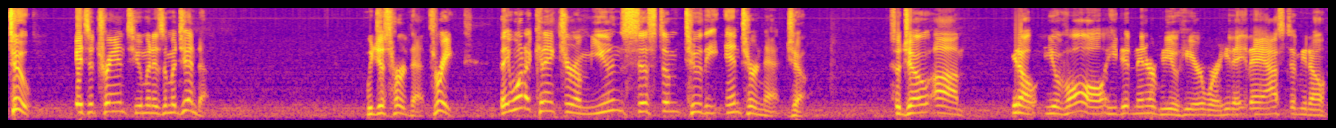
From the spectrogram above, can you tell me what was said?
Two, it's a transhumanism agenda. We just heard that. Three, they want to connect your immune system to the internet, Joe. So, Joe, um, you know, Yuval, he did an interview here where he they, they asked him, you know,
